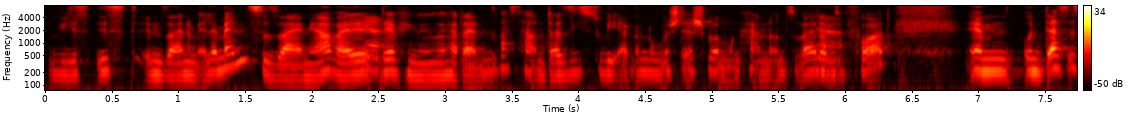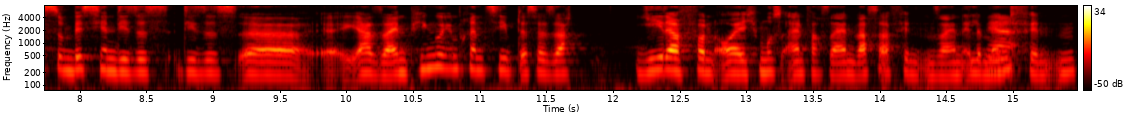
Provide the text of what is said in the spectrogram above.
wie es ist, in seinem Element zu sein, ja, weil ja. der Pinguin gehört ins Wasser und da siehst du, wie ergonomisch der schwimmen kann und so weiter ja. und so fort. Ähm, und das ist so ein bisschen dieses, dieses äh, ja, sein Pinguin-Prinzip, dass er sagt, jeder von euch muss einfach sein Wasser finden, sein Element ja. finden.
